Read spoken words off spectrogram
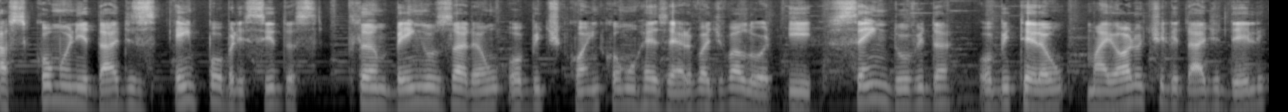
as comunidades empobrecidas também usarão o Bitcoin como reserva de valor e, sem dúvida, obterão maior utilidade dele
